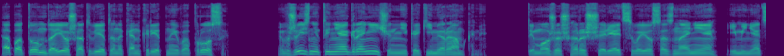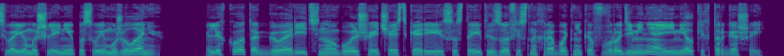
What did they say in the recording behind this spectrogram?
а потом даешь ответы на конкретные вопросы, в жизни ты не ограничен никакими рамками. Ты можешь расширять свое сознание и менять свое мышление по своему желанию. Легко так говорить, но большая часть Кореи состоит из офисных работников вроде меня и мелких торгашей.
